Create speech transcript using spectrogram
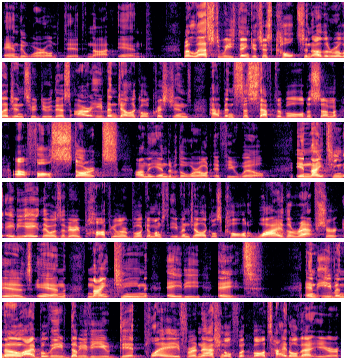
and the world did not end. But lest we think it's just cults and other religions who do this, our evangelical Christians have been susceptible to some uh, false starts on the end of the world, if you will. In 1988, there was a very popular book amongst evangelicals called Why the Rapture Is in 1988. And even though I believe WVU did play for a national football title that year,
